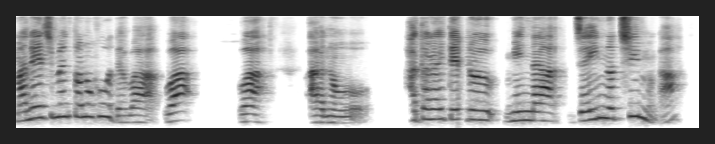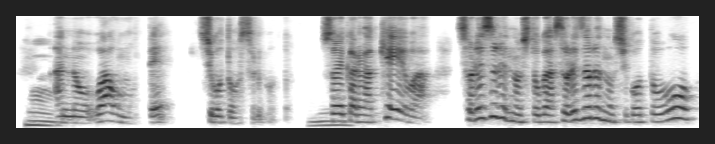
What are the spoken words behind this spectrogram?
マネージメントの方では、は、は、あの、働いているみんな、全員のチームが、うんあの、和を持って仕事をすること。うんそれから、K は、それぞれの人がそれぞれの仕事を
